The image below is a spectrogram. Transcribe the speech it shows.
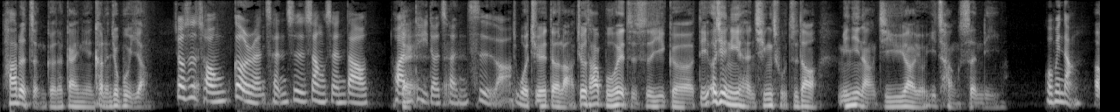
他的整个的概念可能就不一样，就是从个人层次上升到团体的层次了。我觉得啦，就他不会只是一个第，而且你也很清楚知道，民进党急于要有一场胜利。国民党啊，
